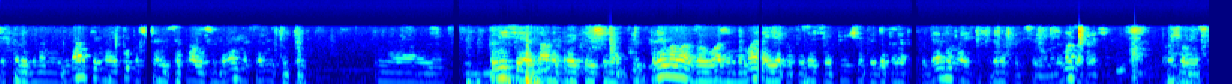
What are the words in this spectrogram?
частини земельної ділянки, на яку поширюється право суверенних сервітуту. Е, Комісія даний проект рішення підтримала, зауважень немає, є пропозиція включити до порядку денного і підтримати в цілому. Нема заперечень? Прошу голосувати.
